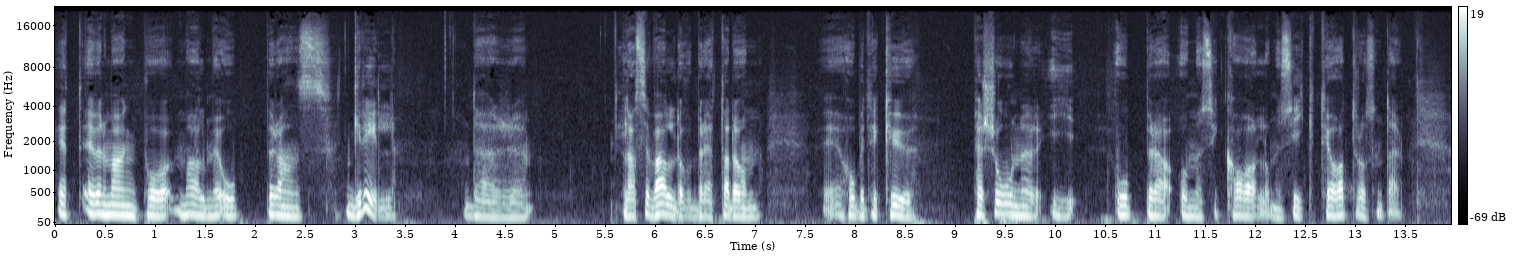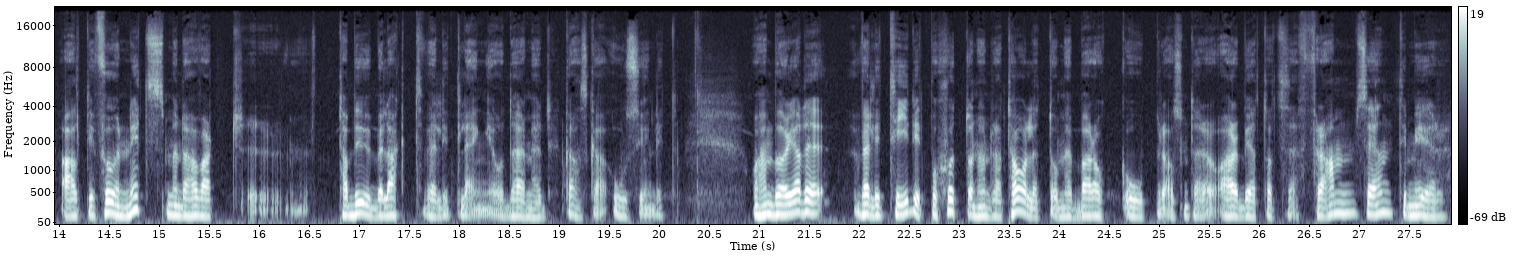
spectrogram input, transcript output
ett evenemang på Malmö Operans grill där eh, Lasse Waldorf berättade om eh, personer i opera och musikal och musikteater och sånt där. Alltid funnits men det har varit eh, tabubelagt väldigt länge och därmed ganska osynligt. Och han började väldigt tidigt på 1700-talet då med barockopera och sånt där och arbetat sig fram sen till mer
